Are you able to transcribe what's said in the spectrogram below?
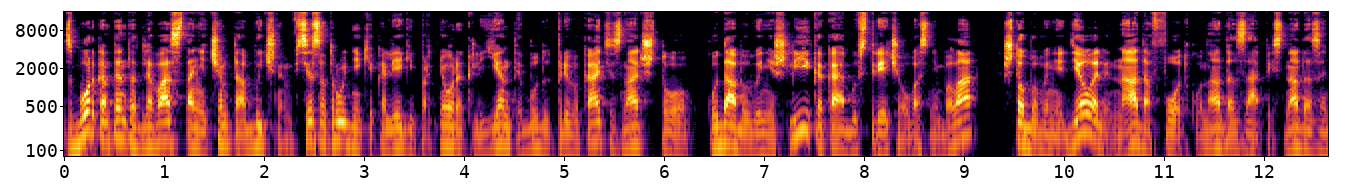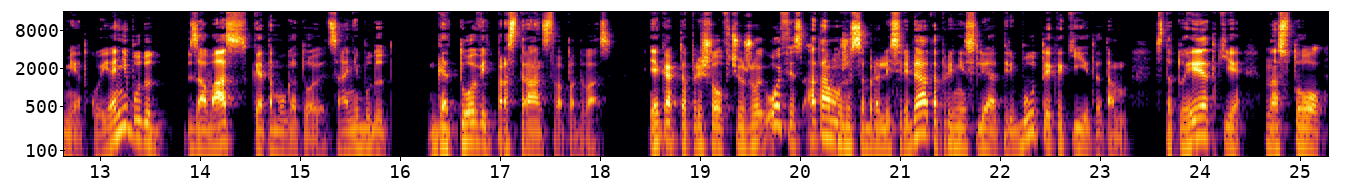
Сбор контента для вас станет чем-то обычным. Все сотрудники, коллеги, партнеры, клиенты будут привыкать и знать, что куда бы вы ни шли, какая бы встреча у вас ни была, что бы вы ни делали, надо фотку, надо запись, надо заметку. И они будут за вас к этому готовиться. Они будут готовить пространство под вас. Я как-то пришел в чужой офис, а там уже собрались ребята, принесли атрибуты, какие-то там статуэтки на стол,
